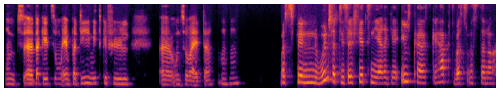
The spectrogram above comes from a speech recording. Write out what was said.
Und äh, da geht es um Empathie, Mitgefühl äh, und so weiter. Mhm. Was für einen Wunsch hat diese 14-jährige Ilka gehabt, was, was da noch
